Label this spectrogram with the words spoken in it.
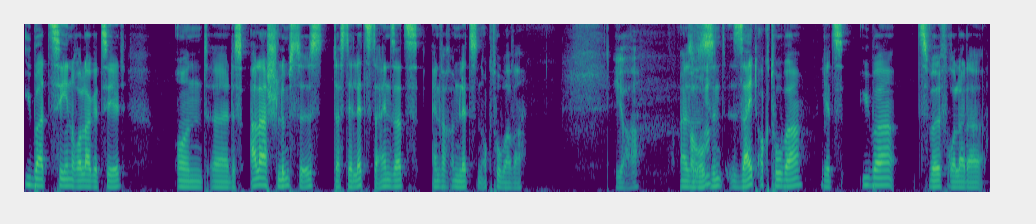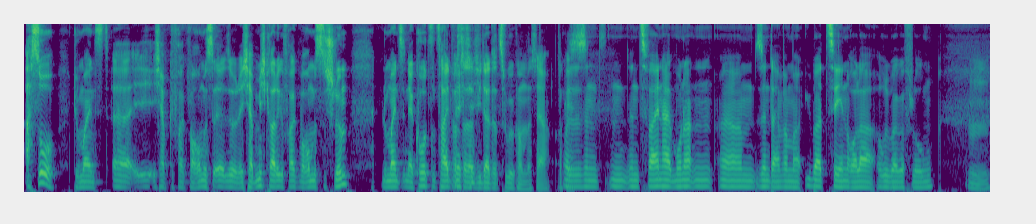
über zehn Roller gezählt. Und äh, das Allerschlimmste ist, dass der letzte Einsatz einfach im letzten Oktober war. Ja. Also Warum? es sind seit Oktober jetzt über zwölf Roller da. Ach so, du meinst, äh, ich, habe gefragt, warum ist, also ich habe mich gerade gefragt, warum ist es schlimm? Du meinst in der kurzen Zeit, was da Richtig. wieder dazugekommen ist, ja. Okay. Also es sind in, in zweieinhalb Monaten ähm, sind einfach mal über zehn Roller rübergeflogen. Hm.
